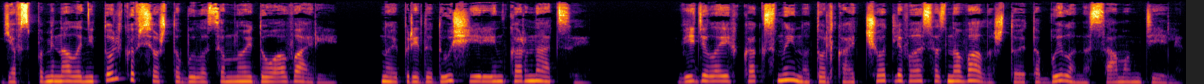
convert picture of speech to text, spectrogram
Я вспоминала не только все, что было со мной до аварии, но и предыдущие реинкарнации — Видела их как сны, но только отчетливо осознавала, что это было на самом деле.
